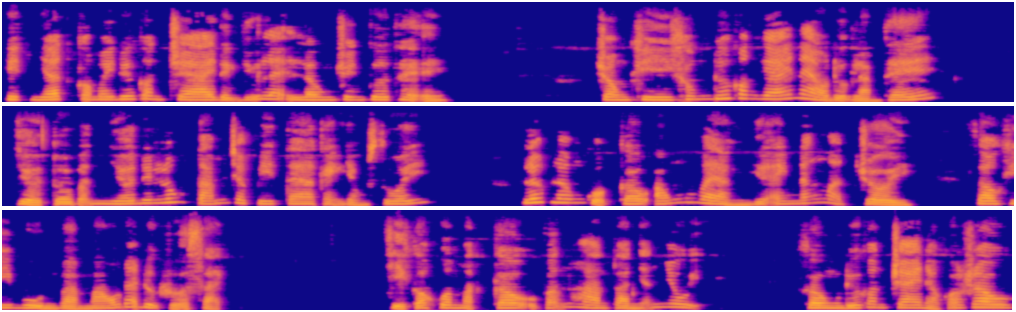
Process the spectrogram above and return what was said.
ít nhất có mấy đứa con trai được giữ lại lông trên cơ thể. Trong khi không đứa con gái nào được làm thế. Giờ tôi vẫn nhớ đến lúc tắm cho Pita cạnh dòng suối. Lớp lông của cậu óng vàng dưới ánh nắng mặt trời, sau khi bùn và máu đã được rửa sạch. Chỉ có khuôn mặt cậu vẫn hoàn toàn nhẫn nhụi. Không đứa con trai nào có râu.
